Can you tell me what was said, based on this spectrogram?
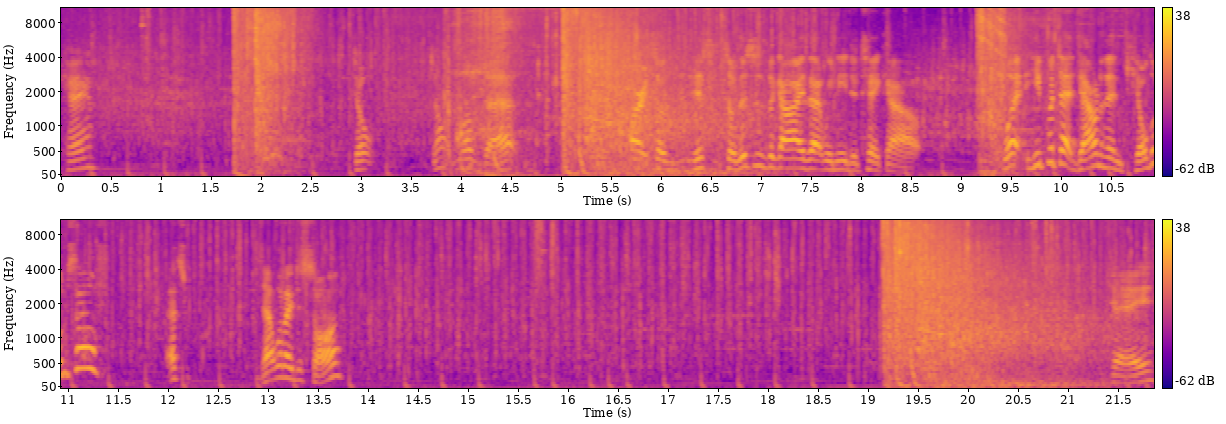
Okay. Don't don't love that. All right, so this so this is the guy that we need to take out. What? He put that down and then killed himself? That's is that what I just saw? Okay.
